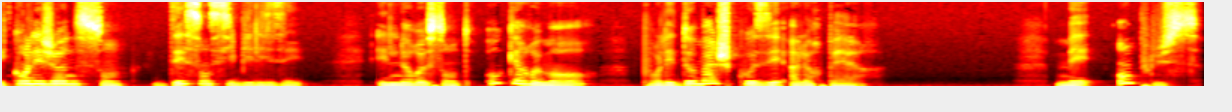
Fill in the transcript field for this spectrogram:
Et quand les jeunes sont désensibilisés, ils ne ressentent aucun remords pour les dommages causés à leur père. Mais en plus,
